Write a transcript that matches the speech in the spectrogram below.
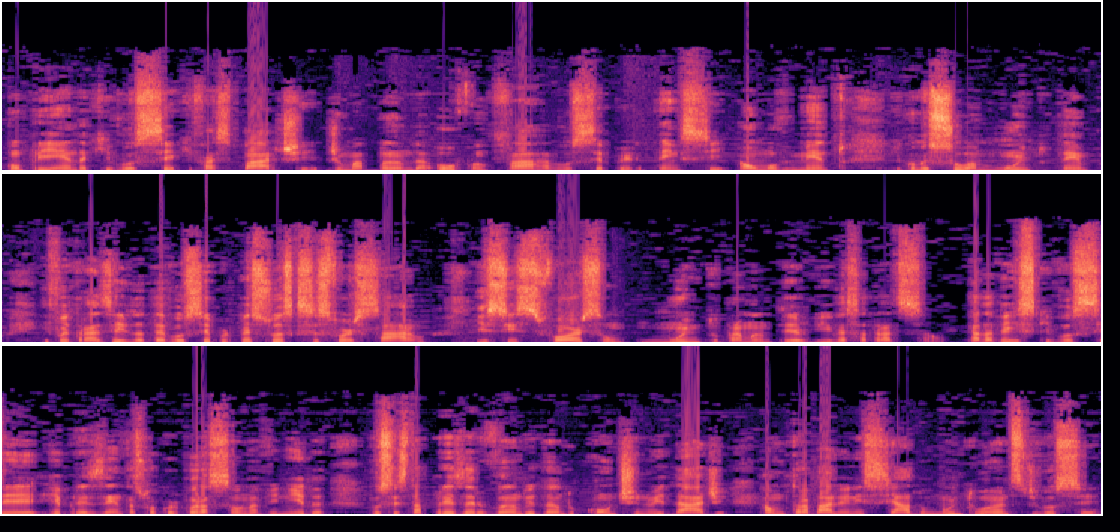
compreenda que você que faz parte de uma banda ou fanfarra, você pertence a um movimento que começou há muito tempo e foi trazido até você por pessoas que se esforçaram e se esforçam muito para manter viva essa tradição. Cada vez que você representa a sua corporação na avenida, você está preservando e dando continuidade a um trabalho iniciado muito antes de você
